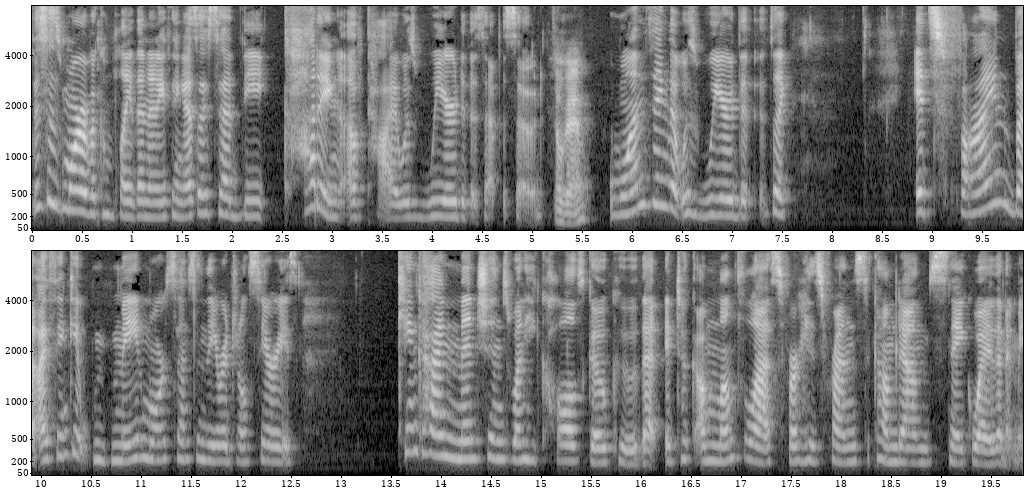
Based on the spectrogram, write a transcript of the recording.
This is more of a complaint than anything. As I said, the cutting of Kai was weird this episode. Okay. One thing that was weird that it's like it's fine, but I think it made more sense in the original series. King Kai mentions when he calls Goku that it took a month less for his friends to come down Snake Way than it ma-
